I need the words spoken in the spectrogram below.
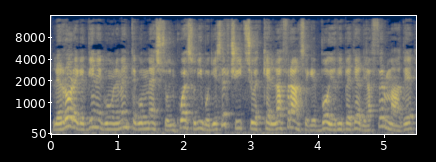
L'errore che viene comunemente commesso in questo tipo di esercizio è che la frase che voi ripetete e affermate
